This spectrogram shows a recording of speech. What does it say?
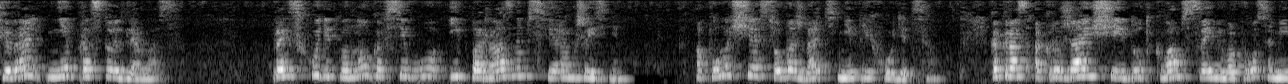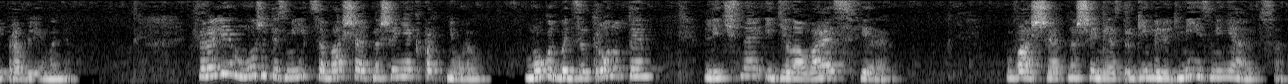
Февраль непростой для вас. Происходит много всего и по разным сферам жизни. А помощи особо ждать не приходится. Как раз окружающие идут к вам со своими вопросами и проблемами. В феврале может измениться ваше отношение к партнерам. Могут быть затронуты личная и деловая сферы. Ваши отношения с другими людьми изменяются.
